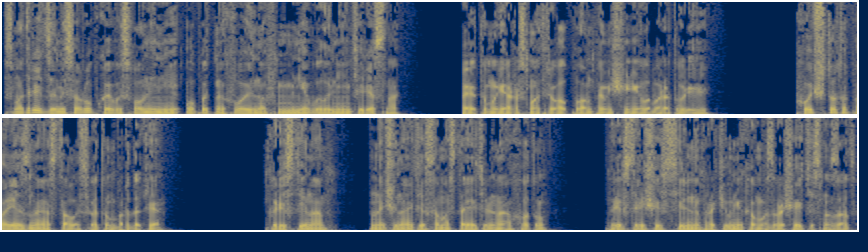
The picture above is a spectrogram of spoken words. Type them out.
Смотреть за мясорубкой в исполнении опытных воинов мне было неинтересно, поэтому я рассматривал план помещения лаборатории. Хоть что-то полезное осталось в этом бардаке. «Кристина, начинайте самостоятельную охоту. При встрече с сильным противником возвращайтесь назад.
